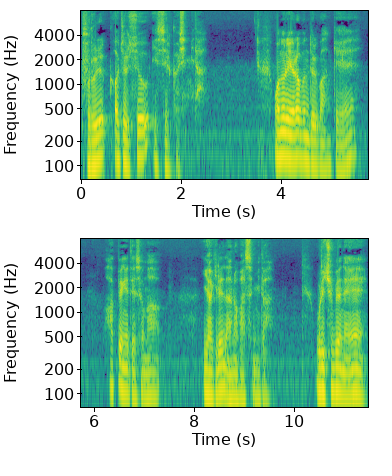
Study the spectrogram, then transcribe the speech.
불을 꺼줄 수 있을 것입니다. 오늘은 여러분들과 함께 화병에 대해서 막 이야기를 나눠봤습니다. 우리 주변에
